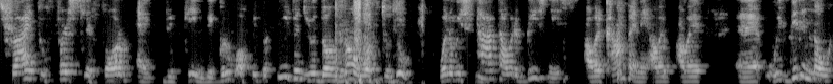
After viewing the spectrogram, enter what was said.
try to firstly form a, the team, the group of people, even you don't know what to do. When we start our business, our company, our, our uh, we didn't know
